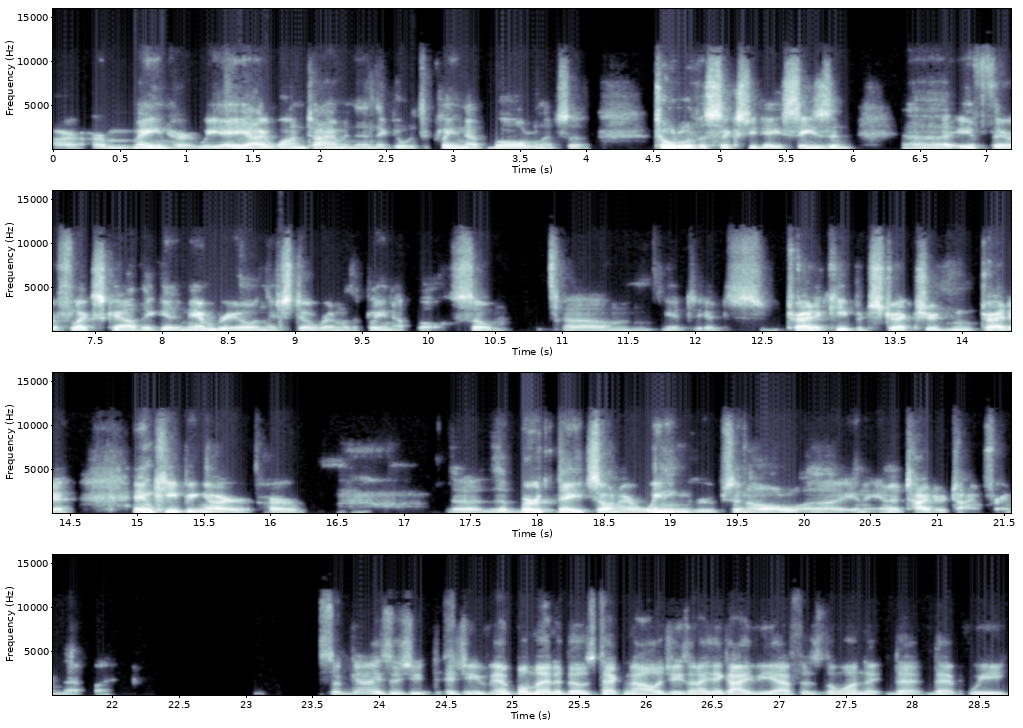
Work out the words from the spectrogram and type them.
our, our main herd. We ai one time and then they go with the cleanup bull and it's a total of a 60 day season. Uh, if they're a flex cow they get an embryo and they still run with a cleanup bull so um, it, it's try to keep it structured and try to and keeping our our the the birth dates on our weaning groups and all uh, in in a tighter time frame that way. So, guys, as you as you've implemented those technologies, and I think IVF is the one that that that we,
